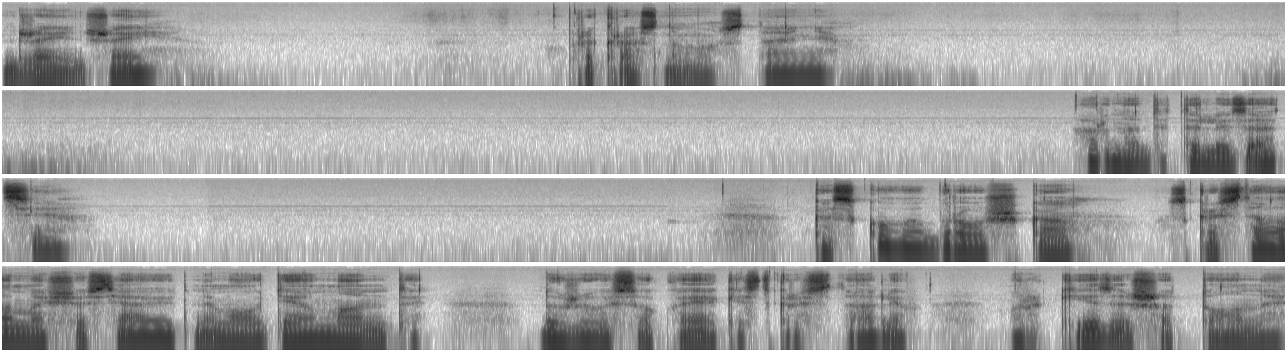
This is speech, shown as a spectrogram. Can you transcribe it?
JJ у прекрасному стані. Гарна деталізація. Казкова брошка з кристалами, що сяють, немов діаманти. Дуже висока якість кристалів, маркізи, шатони.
